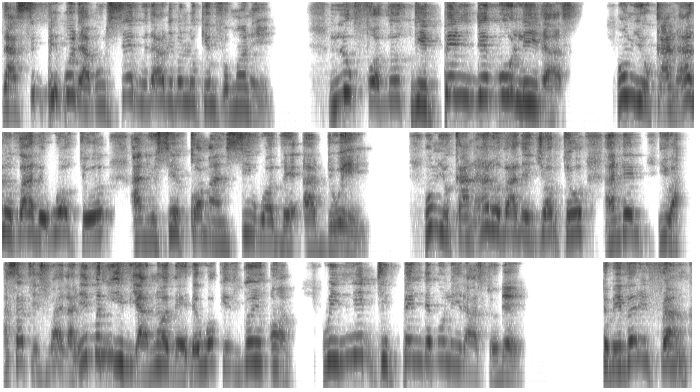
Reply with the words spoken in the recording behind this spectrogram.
There are some people that will save without even looking for money. Look for those dependable leaders whom you can hand over the work to and you say, Come and see what they are doing whom you can hand over the job to, and then you are satisfied that even if you are not there, the work is going on. We need dependable leaders today. To be very frank,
